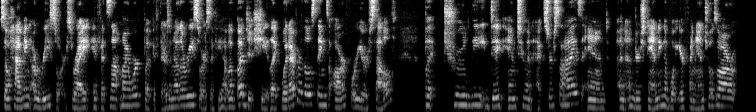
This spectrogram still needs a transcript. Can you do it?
So having a resource, right? If it's not my workbook, if there's another resource, if you have a budget sheet, like whatever those things are for yourself, but truly dig into an exercise and an understanding of what your financials are,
